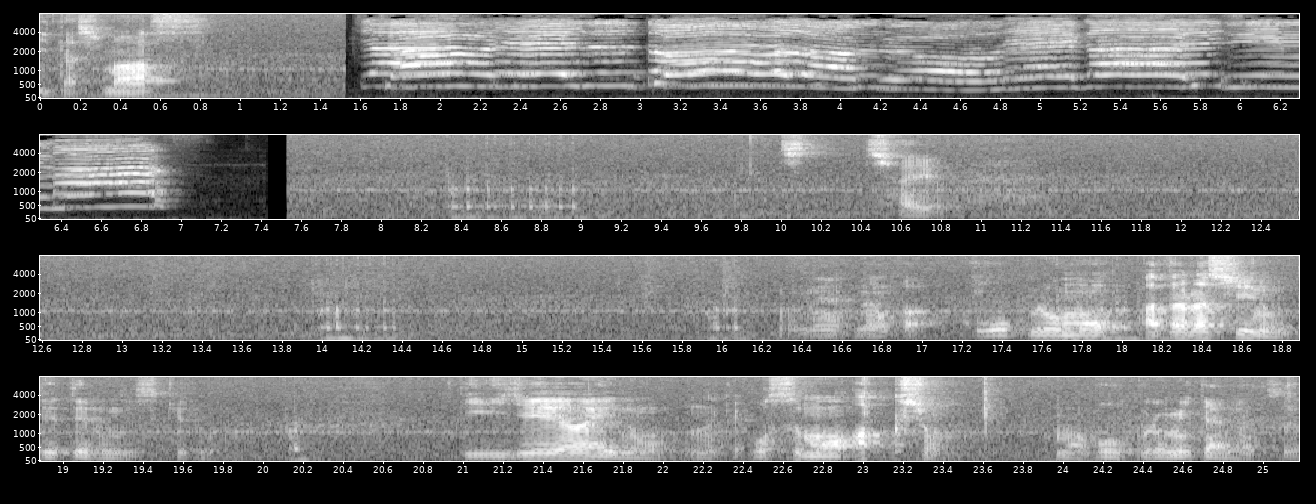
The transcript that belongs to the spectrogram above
いたします。チャンネル登録お願いします。ちっちゃいよね。ねなんか GoPro も新しいの出てるんですけど DJI のなんだっけオスモアクション、まあ、GoPro みたいなやつ。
